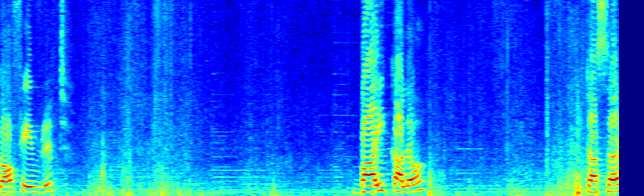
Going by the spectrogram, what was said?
Your favorite? Bi-color tussar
